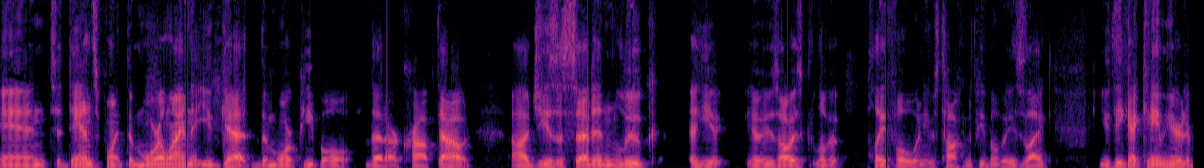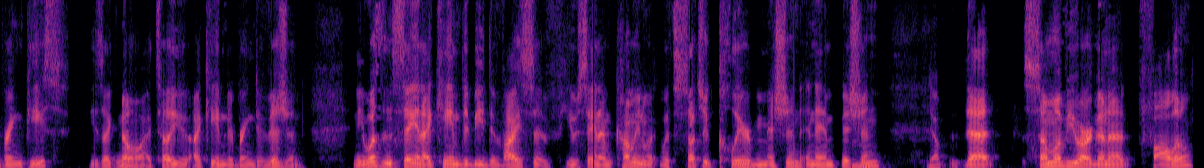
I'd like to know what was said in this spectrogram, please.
And to Dan's point, the more line that you get, the more people that are cropped out. Uh, Jesus said in Luke, uh, he you know he was always a little bit playful when he was talking to people, but he's like, "You think I came here to bring peace?" He's like, "No, I tell you, I came to bring division." And he wasn't saying I came to be divisive. He was saying I'm coming with, with such a clear mission and ambition Mm. Yep. that some of you are gonna follow,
